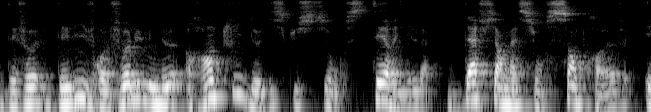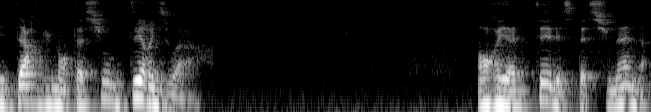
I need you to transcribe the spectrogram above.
des, livres volumineux remplis de discussions stériles, d'affirmations sans preuve et d'argumentations dérisoires. En réalité, l'espèce humaine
